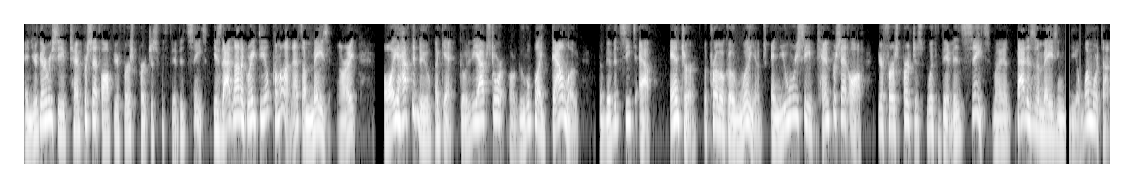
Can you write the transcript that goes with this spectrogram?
and you're going to receive 10% off your first purchase with Vivid Seats. Is that not a great deal? Come on, that's amazing. All right. All you have to do, again, go to the App Store or Google Play, download the Vivid Seats app, enter the promo code Williams, and you will receive 10% off your first purchase with Vivid Seats. Man, that is an amazing deal. One more time.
